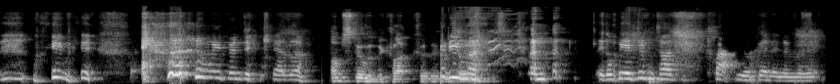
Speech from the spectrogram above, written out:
We've been, we've been together I'm still in the clap clinic. pretty much. And it'll be a different type of clap you'll get in a minute.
